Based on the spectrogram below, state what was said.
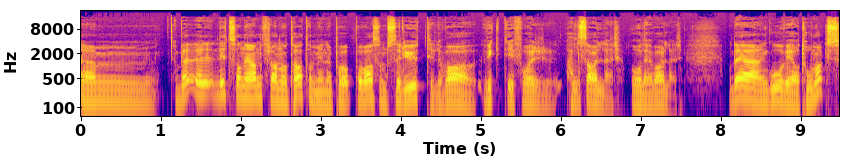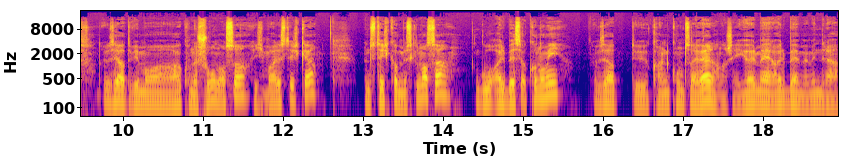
Um, litt sånn igjen fra notatene mine på, på hva som ser ut til å være viktig for helsealder og levealder. Og det er en god VO2-maks, dvs. Si at vi må ha kondisjon også, ikke bare styrke. Men styrke og muskelmasse. God arbeidsøkonomi, dvs. Si at du kan konservere energi, gjøre mer arbeid med mindre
